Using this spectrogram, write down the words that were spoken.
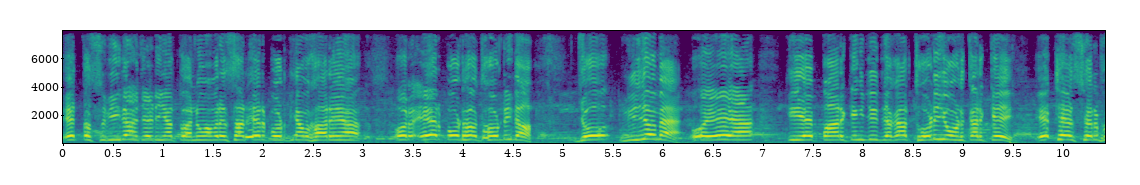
ਇਹ ਤਸਵੀਰਾਂ ਜਿਹੜੀਆਂ ਤੁਹਾਨੂੰ ਅੰਮ੍ਰਿਤਸਰ 에ਅਰਪੋਰਟ ਦੀਆਂ ਵਿਖਾ ਰਹੇ ਹਾਂ। ਔਰ 에ਅਰਪੋਰਟ ਅਥਾਰਟੀ ਦਾ ਜੋ ਨਿਯਮ ਹੈ, ਉਹ ਇਹ ਹੈ ਕਿ ਇਹ ਪਾਰਕਿੰਗ ਦੀ ਜਗ੍ਹਾ ਥੋੜੀ ਹੋਣ ਕਰਕੇ ਇੱਥੇ ਸਿਰਫ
